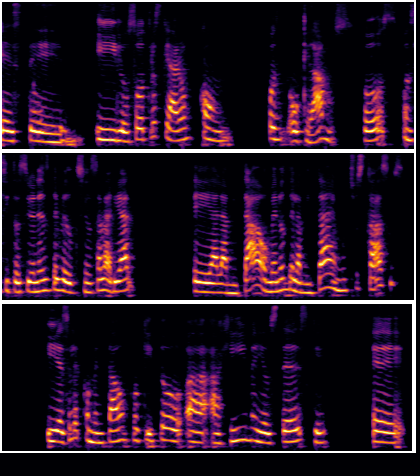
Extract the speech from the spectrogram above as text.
Este, y los otros quedaron con, o quedamos todos con situaciones de reducción salarial eh, a la mitad o menos de la mitad en muchos casos. Y eso le comentaba un poquito a, a Jime y a ustedes que eh,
